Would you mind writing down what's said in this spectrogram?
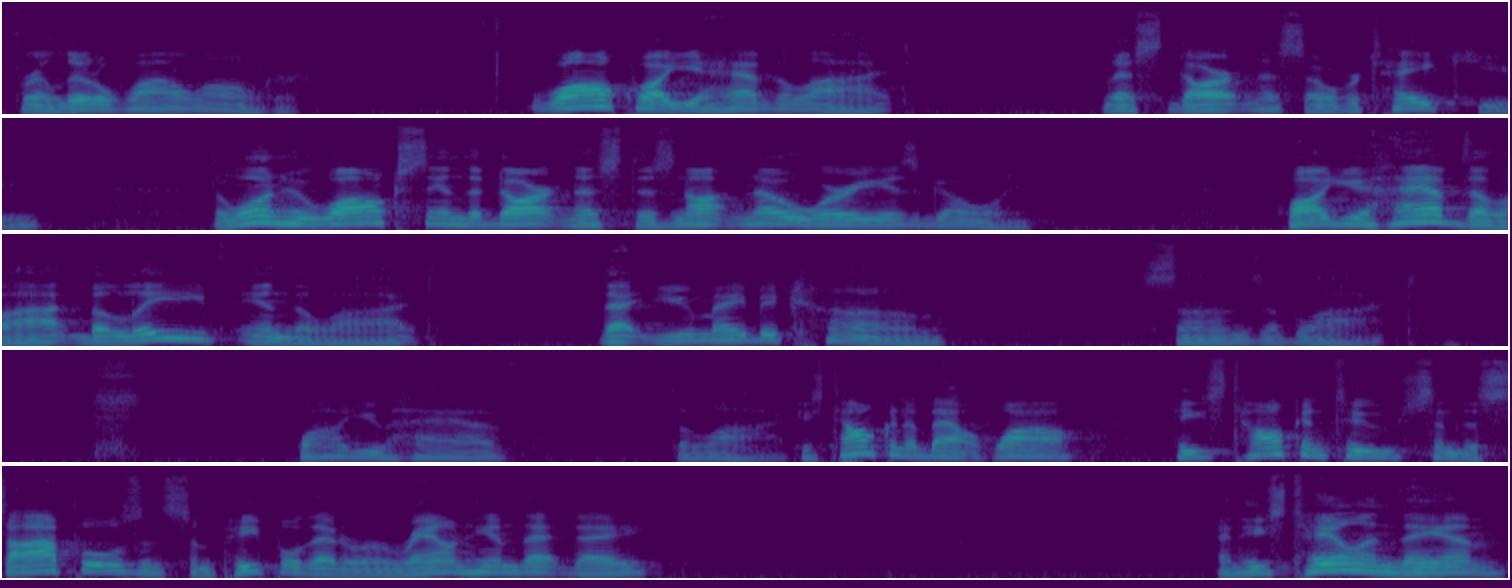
for a little while longer. Walk while you have the light, lest darkness overtake you. The one who walks in the darkness does not know where he is going. While you have the light, believe in the light, that you may become sons of light. While you have the light. He's talking about while he's talking to some disciples and some people that are around him that day. And he's telling them,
